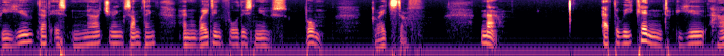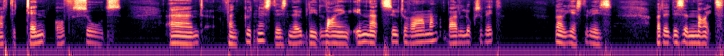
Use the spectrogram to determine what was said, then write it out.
be you that is nurturing something and waiting for this news. Boom. Great stuff. Now, at the weekend, you have the Ten of Swords and thank goodness there's nobody lying in that suit of armour by the looks of it. No, yes, there is. But it is a knight,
